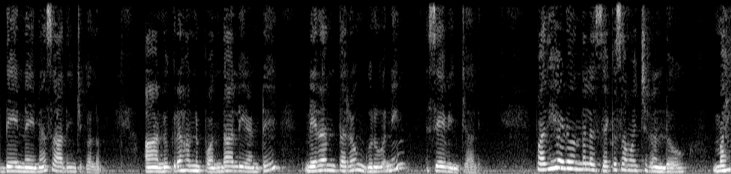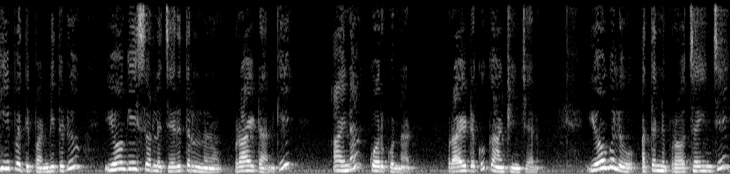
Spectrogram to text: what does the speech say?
దేన్నైనా సాధించగలం. ఆ అనుగ్రహాన్ని పొందాలి అంటే నిరంతరం గురువుని సేవించాలి. పదిహేడు వందల శక సంవత్సరంలో మహీపతి పండితుడు యోగీశ్వర్ల చరిత్రలను వ్రాయటానికి ఆయన కోరుకున్నాడు. వ్రాయుటకు కాంక్షించాను. యోగులు అతన్ని ప్రోత్సహించి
